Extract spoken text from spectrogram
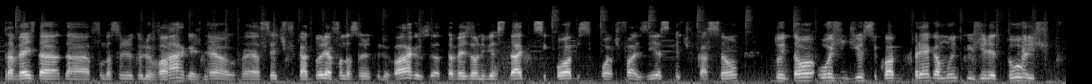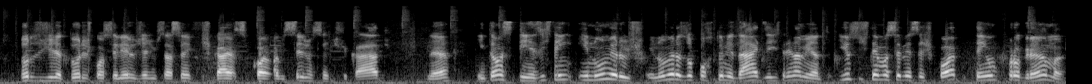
Através da, da Fundação Getúlio Vargas, né? A certificadora é a Fundação Getúlio Vargas, através da Universidade de Cicobi se pode fazer a certificação. Então, hoje em dia, o Cicobi prega muito que os diretores, todos os diretores, conselheiros de administração e fiscais Cicobi sejam certificados, né? Então, assim, existem inúmeros, inúmeras oportunidades de treinamento. E o sistema CBC Scope tem um programa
